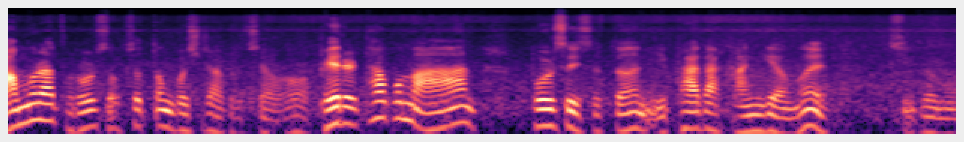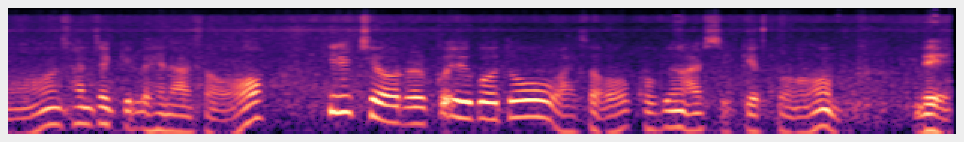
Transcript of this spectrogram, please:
아무나 들어올 수 없었던 곳이라 그러죠. 배를 타고만 볼 수 있었던 이 바다 광경을 지금은 산책길로 해놔서 휠체어를 끌고도 와서 구경할 수 있게끔 네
